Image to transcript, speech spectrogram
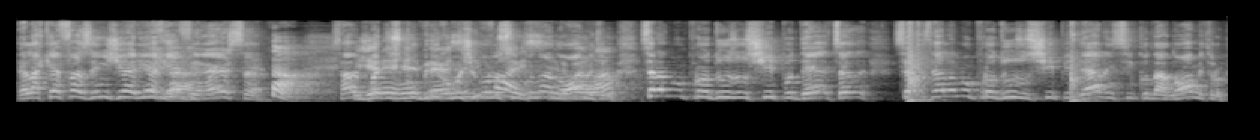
Ela quer fazer engenharia reversa. Não, sabe? Pra descobrir como chegou no 5 nanômetro. Se ela não produz os chips dela. Se, se, ela não produz os chips dela em 5 nanômetro,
